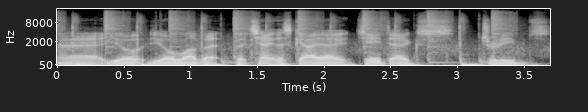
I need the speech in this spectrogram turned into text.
Uh, you'll you'll love it. But check this guy out, J Diggs Dreams.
